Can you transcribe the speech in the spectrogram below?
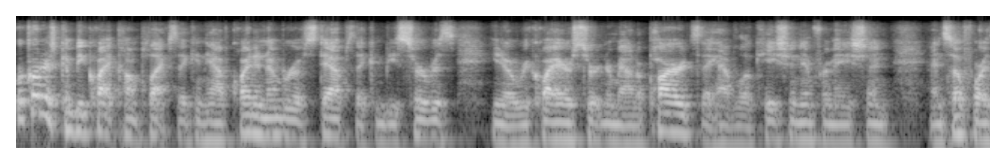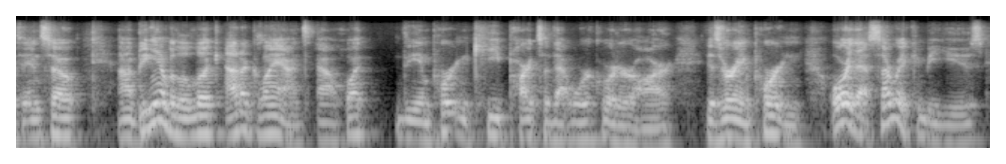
Work orders can be quite complex. They can have quite a number of steps. They can be service, you know, require a certain amount of parts. They have location information and so forth. And so, uh, being able to look at a glance at what the important key parts of that work order are is very important. Or that summary can be used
